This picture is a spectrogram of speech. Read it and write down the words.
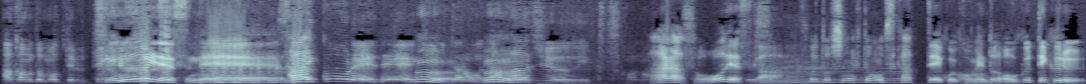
アカウント持ってるってすごいですね。最高齢で聞いたのがうん70いくつかな、あら、そうですかうん。そういう年の人も使って、こういうコメントとか送ってくる。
